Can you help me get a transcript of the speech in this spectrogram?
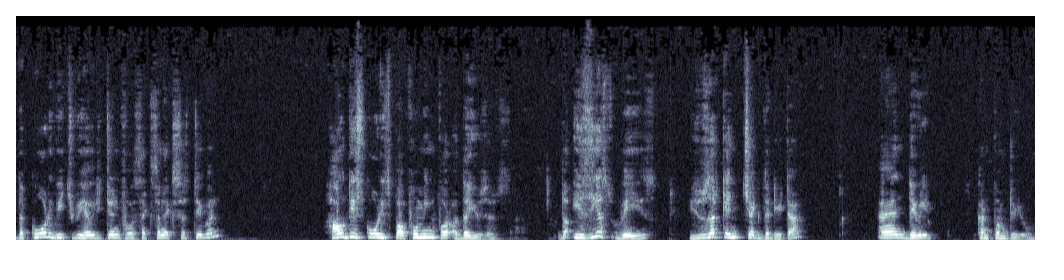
the code which we have written for section access table, how this code is performing for other users. The easiest way is user can check the data and they will confirm to you.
